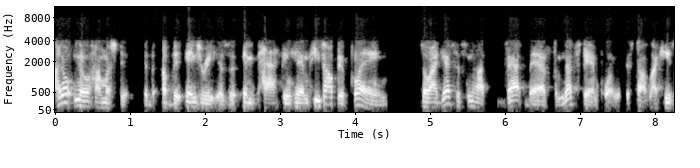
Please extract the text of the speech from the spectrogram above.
I don't know how much the, of the injury is impacting him. He's out there playing, so I guess it's not that bad from that standpoint. It's not like he's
